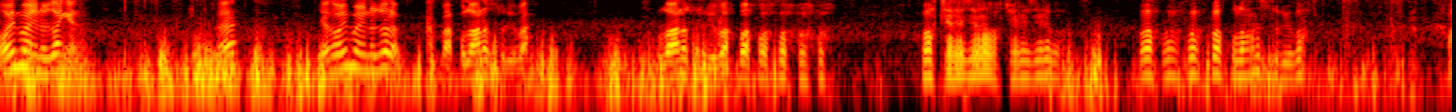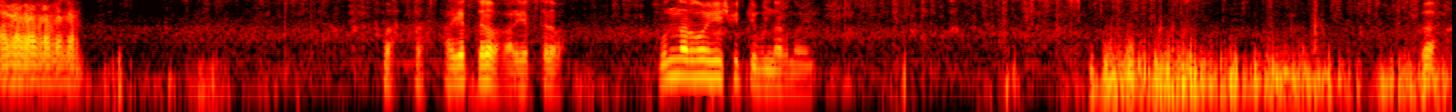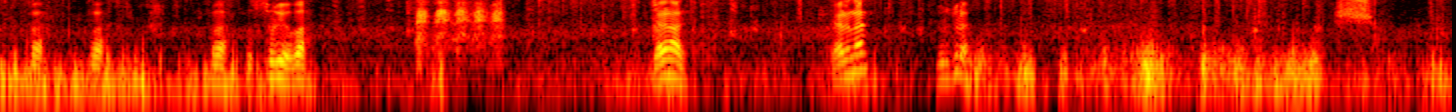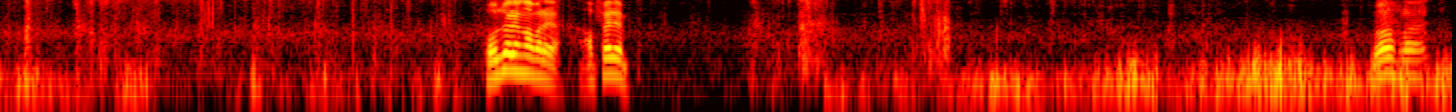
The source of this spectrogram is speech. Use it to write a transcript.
Oynuyorsunuz lan gene? He? Gene oynuyorsunuz oğlum? Bak kulağını sürüyor bak. Kulağını sürüyor bak bak bak bak bak bak. Bak çerezlere bak çerezlere bak. Bak bak bak bak kulağını sürüyor bak bak bak bak. Bak bak hareketlere bak hareketlere bak. Bunların oyunu hiç bitmiyor bunların oyunu. Bak bak bak. Bak ısırıyor bak. Gelin hadi. Gelin lan. Dürcüler. Poz verin kameraya. Aferin. Bak lan.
